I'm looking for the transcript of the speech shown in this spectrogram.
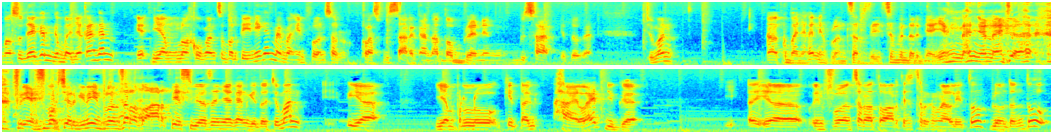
maksudnya kan kebanyakan kan yang melakukan seperti ini kan memang influencer kelas besar kan atau brand yang besar gitu kan. Cuman eh, kebanyakan influencer sih sebenarnya yang nanya-nanya free exposure gini influencer atau artis biasanya kan gitu. Cuman ya yang perlu kita highlight juga ya influencer atau artis terkenal itu belum tentu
